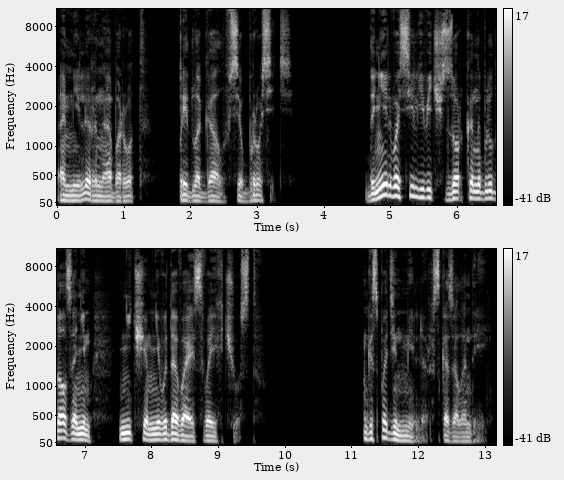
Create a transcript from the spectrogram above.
а Миллер, наоборот, предлагал все бросить. Даниэль Васильевич зорко наблюдал за ним, ничем не выдавая своих чувств. «Господин Миллер», — сказал Андрей, —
